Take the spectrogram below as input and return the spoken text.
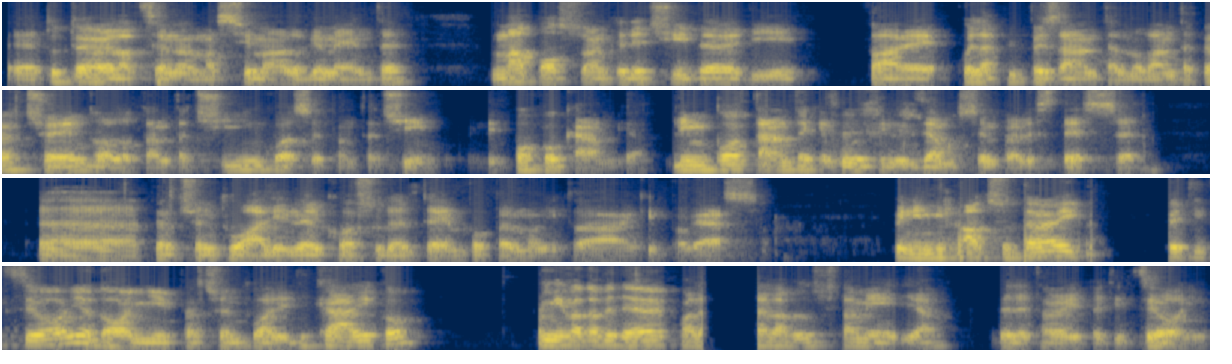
eh, tutto in relazione al massimale ovviamente, ma posso anche decidere di fare quella più pesante al 90%, all'85%, al 75%, quindi poco cambia. L'importante è che sì. utilizziamo sempre le stesse eh, percentuali nel corso del tempo per monitorare anche i progressi. Quindi mi faccio tre ripetizioni ad ogni percentuale di carico mi vado a vedere qual è la velocità media delle tre ripetizioni.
